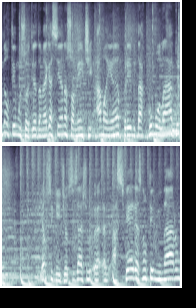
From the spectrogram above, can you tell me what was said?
Não temos sorteio da Mega Sena, somente amanhã, prêmio da acumulado. E é o seguinte, vocês acham, é, é, as férias não terminaram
